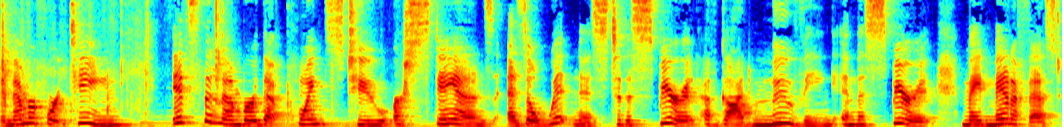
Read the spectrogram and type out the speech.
The number 14 It's the number that points to or stands as a witness to the Spirit of God moving and the Spirit made manifest.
